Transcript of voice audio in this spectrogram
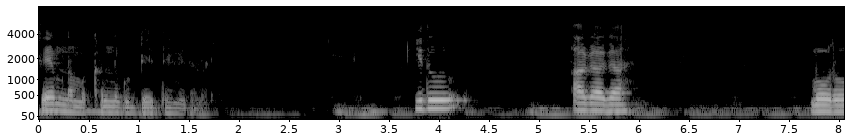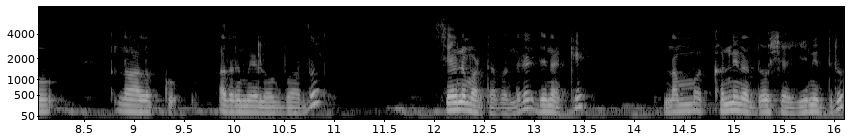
ಸೇಮ್ ನಮ್ಮ ಕಣ್ಣು ಗುಡ್ಡೆ ಇದ್ದಂಗೆ ಇದೆ ನೋಡಿ. ಇದು ಆಗಾಗ ಮೂರು, ನಾಲ್ಕು ಅದರ ಮೇಲೆ ಹೋಗಬಾರ್ದು. ಸೇವನೆ ಮಾಡ್ತಾ ಬಂದರೆ ದಿನಕ್ಕೆ ನಮ್ಮ ಕಣ್ಣಿನ ದೋಷ ಏನಿದ್ದರೂ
